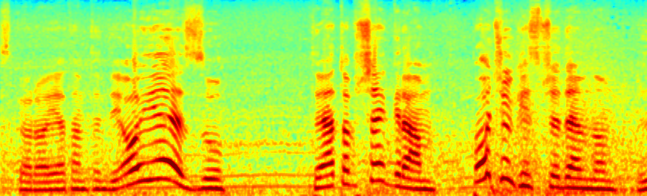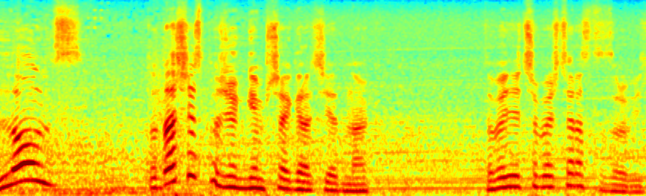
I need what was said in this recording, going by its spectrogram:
Skoro ja tamtędy... O Jezu! To ja to przegram! Pociąg jest przede mną! LOLS! To da się z pociągiem przegrać jednak. To będzie trzeba jeszcze raz to zrobić.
